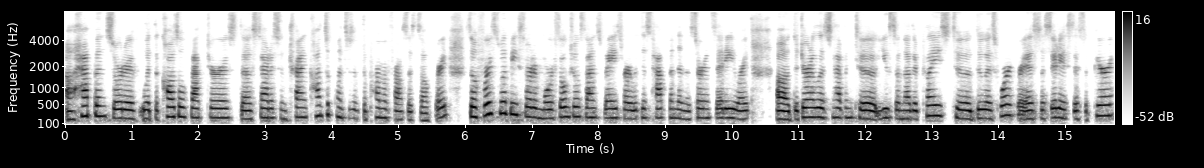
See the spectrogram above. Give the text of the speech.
happens sort of with the causal factors, the status and trend consequences of the permafrost itself, right? So first would be sort of more social science based, right? What this happened in a certain city, right? Uh, the journalist having to use another place to do his work, right? As the city is disappearing.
